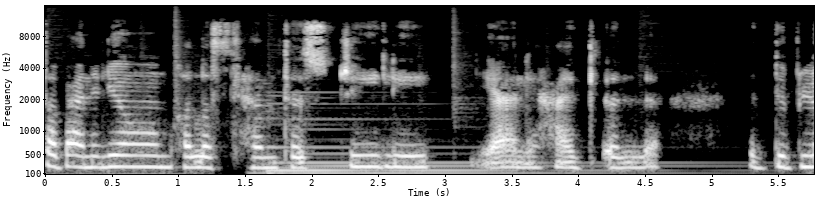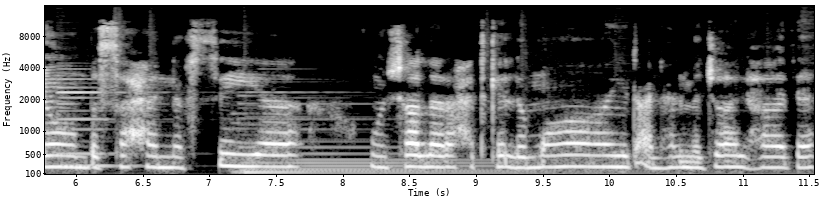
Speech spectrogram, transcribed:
طبعا اليوم خلصت هم تسجيلي يعني حق الدبلوم بالصحة النفسية وإن شاء الله راح أتكلم وايد عن هالمجال هذا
